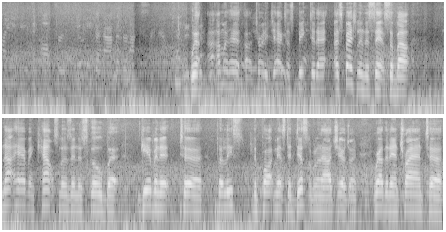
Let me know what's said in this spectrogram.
training do you think officers do need to have that they're not getting right now? Well, I, I'm gonna have Attorney Jackson speak to that, especially in the sense about not having counselors in the school, but giving it to police departments to discipline our children rather than trying to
